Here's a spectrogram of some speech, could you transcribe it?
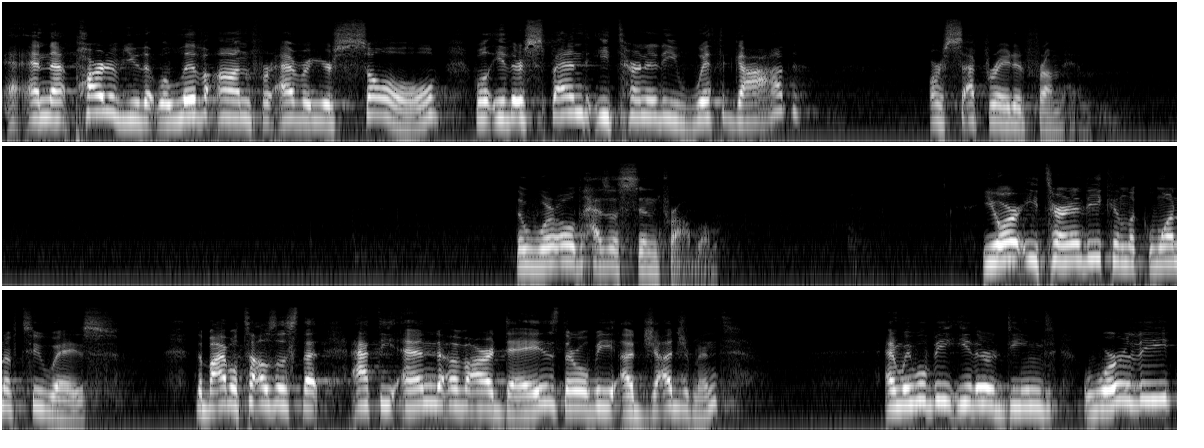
And that part of you that will live on forever, your soul, will either spend eternity with God or separated from Him. The world has a sin problem. Your eternity can look one of two ways. The Bible tells us that at the end of our days, there will be a judgment, and we will be either deemed worthy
